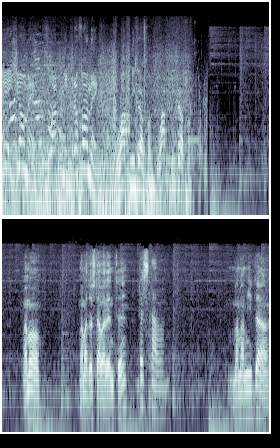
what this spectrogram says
Ej, ziomek, łap mikrofonek. Łap mikrofon. Łap mikrofon. Mamo, mama dostała rentę? Dostałam. Mama mi da y,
